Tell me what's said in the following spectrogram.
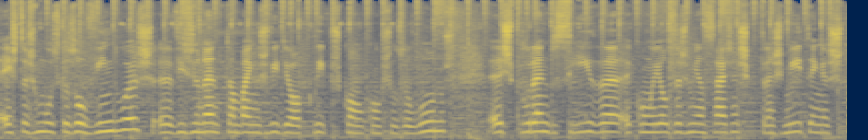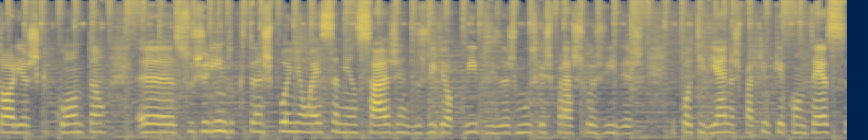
estas músicas ouvindo-as, uh, visionando também os videoclipes com, com os seus alunos, uh, explorando de seguida com eles as mensagens que transmitem, as histórias que contam, sugerindo que transponham essa mensagem dos videoclipes e das músicas para as suas vidas cotidianas, para aquilo que acontece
